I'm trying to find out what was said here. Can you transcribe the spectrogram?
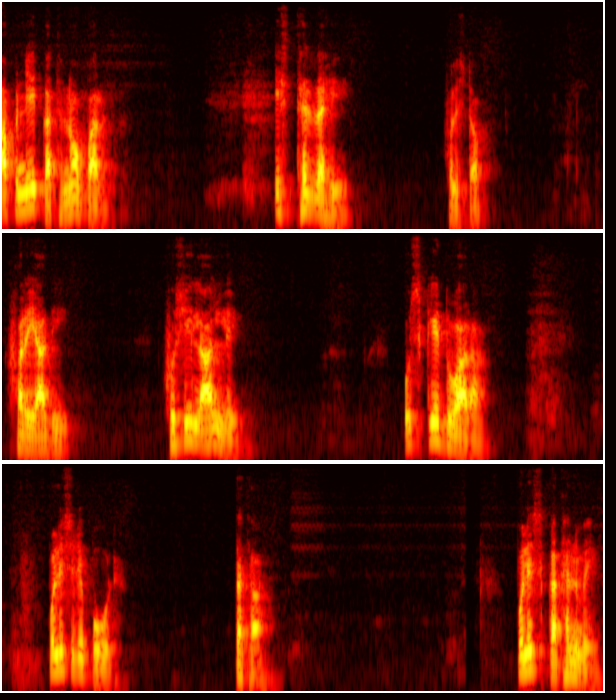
अपने कथनों पर स्थिर रहे। फुल स्टॉप फरियादी खुशी लाल ने उसके द्वारा पुलिस रिपोर्ट तथा पुलिस कथन में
